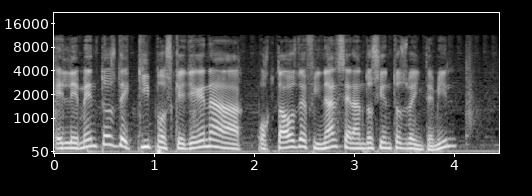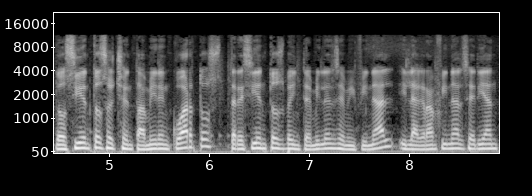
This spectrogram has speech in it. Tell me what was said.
elementos de equipos que lleguen a octavos de final serán 220 mil, 280 mil en cuartos, 320 mil en semifinal y la gran final serían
